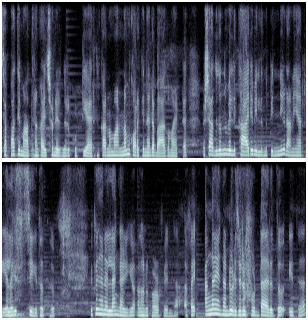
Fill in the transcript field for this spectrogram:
ചപ്പാത്തി മാത്രം കഴിച്ചുകൊണ്ടിരുന്ന ഒരു കുട്ടിയായിരുന്നു. കാരണം വണ്ണം കുറയ്ക്കുന്നതിന്റെ ഭാഗമായിട്ട്. പക്ഷെ അതിലൊന്നും വലിയ കാര്യമില്ലെന്ന് പിന്നീടാണ് ഞാൻ റിയലൈസ് ചെയ്തത്. ഇപ്പം ഞാൻ എല്ലാം കഴിക്കും. അതുകൊണ്ട് കുഴപ്പമില്ല. അപ്പം അങ്ങനെ ഞാൻ കണ്ടുപിടിച്ചൊരു ഫുഡായിരുന്നു ഇത്.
